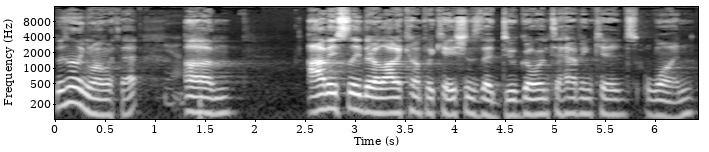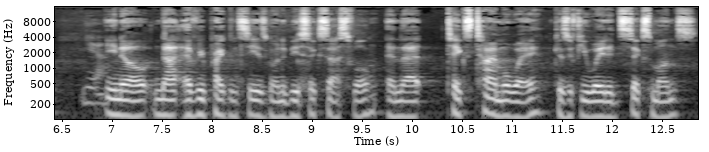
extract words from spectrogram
There's nothing wrong with that. Yeah. Um, obviously, there are a lot of complications that do go into having kids. One, Yeah. you know, not every pregnancy is going to be successful, and that takes time away. Because if you waited six months,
